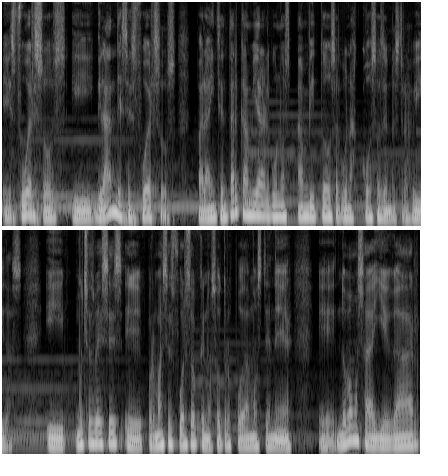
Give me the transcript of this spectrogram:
esfuerzos y grandes esfuerzos para intentar cambiar algunos ámbitos, algunas cosas de nuestras vidas. Y muchas veces, eh, por más esfuerzo que nosotros podamos tener, eh, no vamos a llegar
